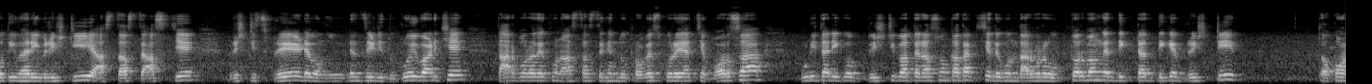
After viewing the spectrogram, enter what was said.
অতি ভারী বৃষ্টি, আস্তে আস্তে আসছে। বৃষ্টি স্প্রেড এবং ইন্টেন্সিটি দুটোই বাড়ছে। তারপরে দেখুন আস্তে আস্তে কিন্তু প্রবেশ করে যাচ্ছে বর্ষা। কুড়ি তারিখও বৃষ্টিপাতের আশঙ্কা থাকছে। দেখুন, তারপরে উত্তরবঙ্গের দিকটার দিকে বৃষ্টি। তখন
